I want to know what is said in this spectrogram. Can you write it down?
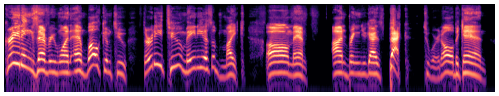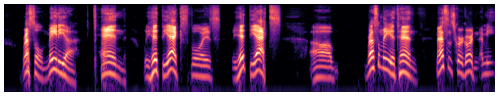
Greetings, everyone, and welcome to 32 Manias of Mike. Oh, man, I'm bringing you guys back to where it all began WrestleMania 10. We hit the X, boys. We hit the X. Uh, WrestleMania 10, Madison Square Garden. I mean,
